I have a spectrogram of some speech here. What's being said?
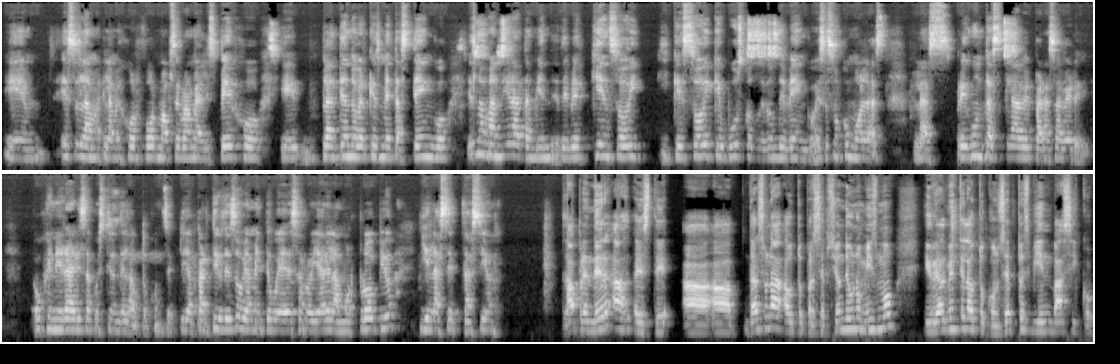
Eh, esa es la, mejor forma, observarme al espejo, planteando ver qué metas tengo. Es la manera también de, ver quién soy y qué soy, qué busco, de dónde vengo. Esas son como las, las preguntas clave para saber o generar esa cuestión del autoconcepto. Y a partir de eso, obviamente, voy a desarrollar el amor propio y la aceptación. Aprender a, este, a, darse una autopercepción de uno mismo y realmente el autoconcepto es bien básico,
